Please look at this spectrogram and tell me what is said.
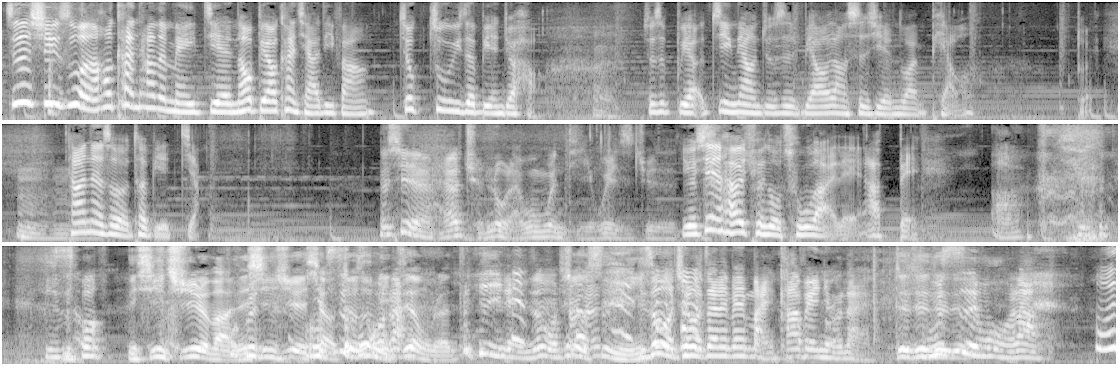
就是迅速，然后看他的眉间，然后不要看其他地方，就注意这边就好。哎、就是不要尽量就是不要让视线乱飘。对，嗯，嗯，他那时候有特别讲。那些人还要全裸来问问题，我也是觉得。有些人还会全裸出来嘞，阿北啊！你说 你心虚了吧？你心虚的笑就是你这种人！你说我就是你，你说我全裸在那边买咖啡牛奶，对对对，不是我啦。不是，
